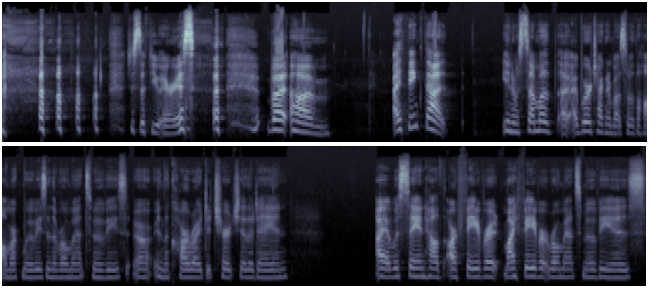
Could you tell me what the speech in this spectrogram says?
Just a few areas. but um, I think that, you know, some of, we were talking about some of the Hallmark movies and the romance movies uh, in the car ride to church the other day. And I was saying how our favorite, my favorite romance movie is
